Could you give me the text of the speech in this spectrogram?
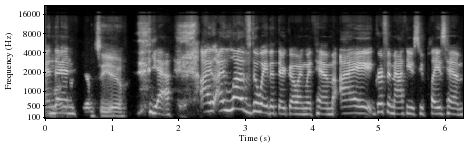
and then MCU. yeah, I, I love the way that they're going with him. I Griffin Matthews, who plays him,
